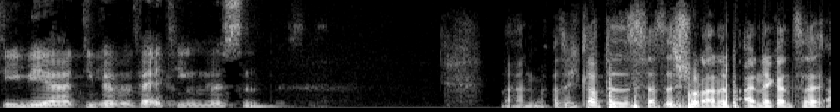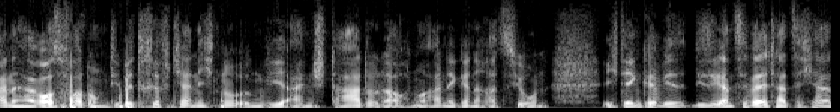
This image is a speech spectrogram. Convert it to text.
die wir, die wir bewältigen müssen? Nein, also ich glaube, das ist, das ist schon eine, eine ganze eine Herausforderung, die betrifft ja nicht nur irgendwie einen Staat oder auch nur eine Generation. Ich denke, wir, diese ganze Welt hat sich ja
